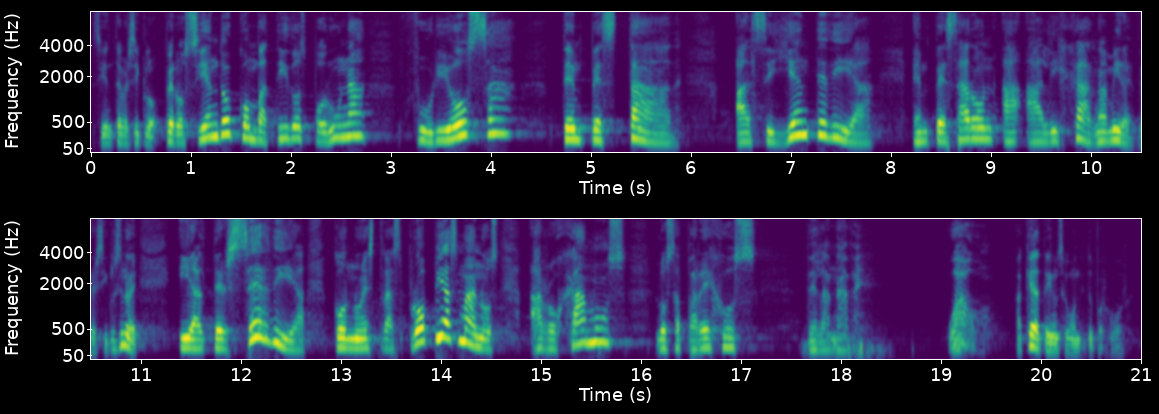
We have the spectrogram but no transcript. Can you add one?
Siguiente versículo. Pero siendo combatidos por una furiosa tempestad, al siguiente día empezaron a alijar. No, mire, versículo 19. Y al tercer día, con nuestras propias manos, arrojamos los aparejos de la nave. Wow. Ah, quédate un segundito, por favor.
